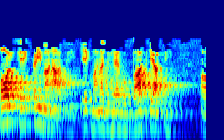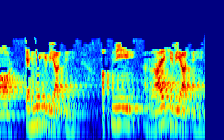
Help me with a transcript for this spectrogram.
قول کے کئی معنی آتے ہیں۔ ایک معنی جو ہے وہ بات کے آتے ہیں اور کہنے کے بھی آتے ہیں، اپنی رائے کے بھی آتے ہیں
